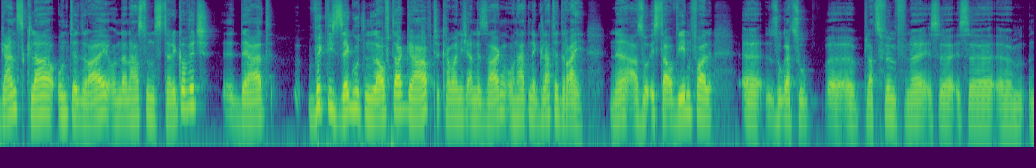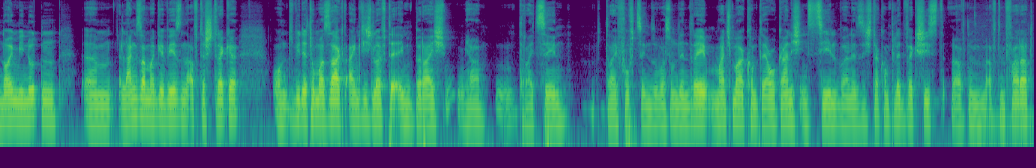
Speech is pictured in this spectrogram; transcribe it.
ganz klar unter drei und dann hast du einen Starikovic, der hat wirklich sehr guten Lauftag gehabt, kann man nicht anders sagen, und hat eine glatte 3. Ne? Also ist da auf jeden Fall äh, sogar zu äh, Platz 5, ne, ist er ist, äh, ähm, neun Minuten ähm, langsamer gewesen auf der Strecke. Und wie der Thomas sagt, eigentlich läuft er im Bereich ja, 13, 3,15, sowas um den Dreh. Manchmal kommt er auch gar nicht ins Ziel, weil er sich da komplett wegschießt auf dem, auf dem Fahrrad.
